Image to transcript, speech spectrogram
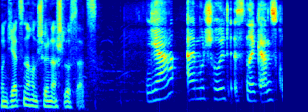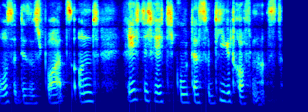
Und jetzt noch ein schöner Schlusssatz. Ja, Almut Schuld ist eine ganz große dieses Sports und richtig, richtig gut, dass du die getroffen hast.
